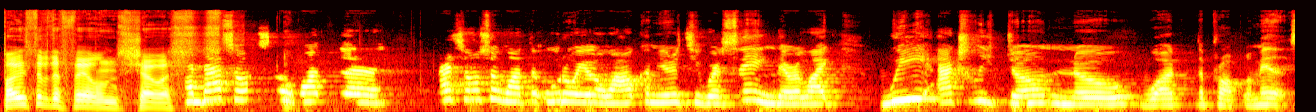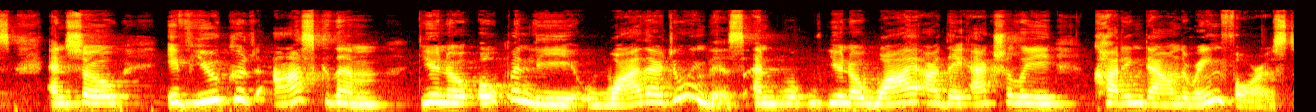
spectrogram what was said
both of the films show us. And that's also what the that's also what the Uru Wow community were saying. They were like, we actually don't know what the problem is. And so if you could ask them you know, openly why they're doing this and, you know, why are they actually cutting down the rainforest?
